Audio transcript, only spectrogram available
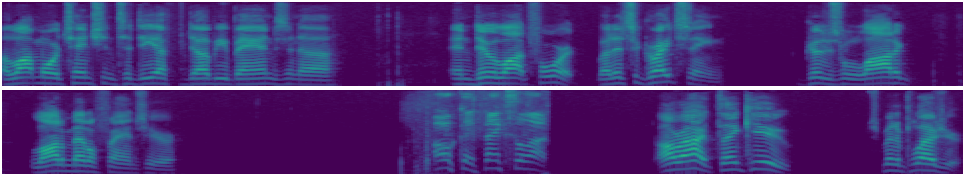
a lot more attention to DFW bands and uh, and do a lot for it. But it's a great scene because there's a lot of a lot of metal fans here. Okay, thanks a lot. All right, thank you. It's been a pleasure.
